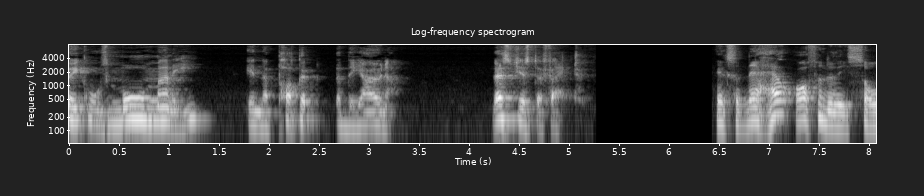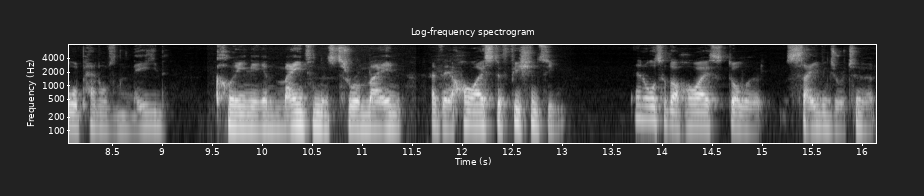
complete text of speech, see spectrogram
equals more money in the pocket of the owner. That's just a fact. Excellent. Now, how often do these solar panels need cleaning and maintenance to remain at their highest efficiency and also the highest dollar savings return?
